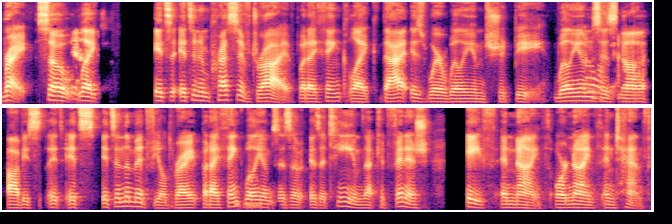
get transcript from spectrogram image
right. So Yeah. like it's it's an impressive drive, but I think like that is where Williams should be. Williams Oh is yeah. not obviously it, it's it's in the midfield, right? But I think Mhm. Williams is a is a team that could finish eighth and ninth or ninth and tenth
